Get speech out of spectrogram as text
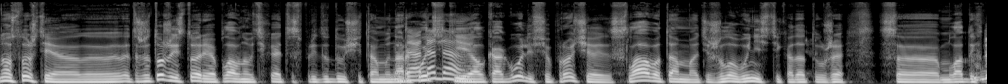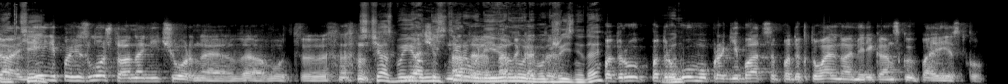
Ну, слушайте, э, это же тоже история плавно вытекает из предыдущей. Там и наркотики, да, да, да. и алкоголь, и все прочее. Слава там а тяжело вынести, когда ты уже с э, молодых да, ногтей. ей не повезло, что она не черная. Да, вот. Э. Сейчас бы ее Значит, амнистировали надо, и вернули бы к жизни, да? По-другому по прогибаться под актуальную американскую повестку.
